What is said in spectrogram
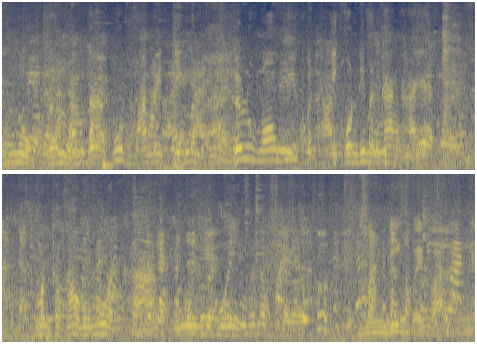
สนุกแล้วหลวงตาพูดความเป็นจริงมัน แล้วลูกน้องพี่ไอคนที่มันข้างใครอะมันก็เข้าไปนวดขาคุยคุยมันยิ่งไปกว่านั้นไง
